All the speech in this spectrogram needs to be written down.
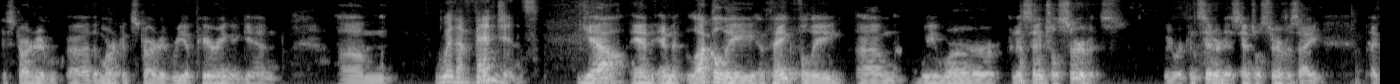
it started uh, the market started reappearing again. Um, with a vengeance yeah, and and luckily and thankfully, um, we were an essential service. We were considered an essential service. I, I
